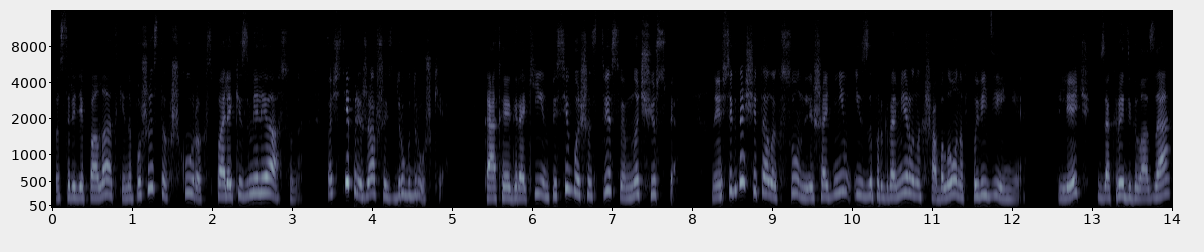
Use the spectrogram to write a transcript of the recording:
Посреди палатки на пушистых шкурах спали Кизмели Асуна, почти прижавшись друг к дружке. Как и игроки, NPC в большинстве своем ночью спят, но я всегда считал их сон лишь одним из запрограммированных шаблонов поведения. Лечь, закрыть глаза,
